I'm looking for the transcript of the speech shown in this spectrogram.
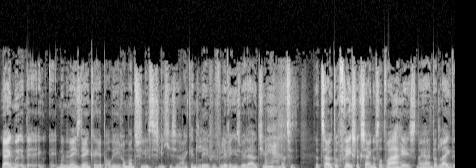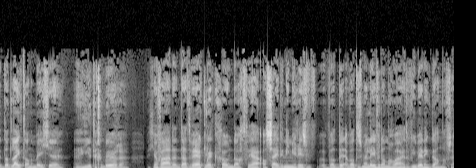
Ja, ik moet, ik, ik moet ineens denken, je hebt al die romantische liefdesliedjes. Hè? I can't live if living is without you. Ja. Dat, zit, dat zou toch vreselijk zijn als dat waar is? Nou ja, dat lijkt, dat lijkt dan een beetje eh, hier te gebeuren. Dat jouw vader daadwerkelijk gewoon dacht van ja, als zij er niet meer is, wat, ben- wat is mijn leven dan nog waard? Of wie ben ik dan of zo?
